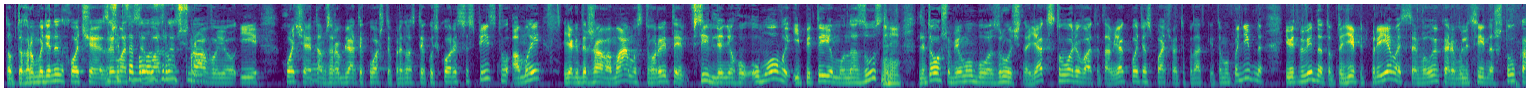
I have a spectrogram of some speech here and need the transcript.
Тобто громадянин хоче займатися було власною зручно. справою і хоче там заробляти кошти, приносити якусь користь суспільству. А ми, як держава, маємо створити всі для нього умови і піти йому на зустріч для того, щоб йому було зручно, як створювати там, як потім сплачувати податки і тому подібне. І відповідно, тобто є підприємець, це велика революційна штука,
